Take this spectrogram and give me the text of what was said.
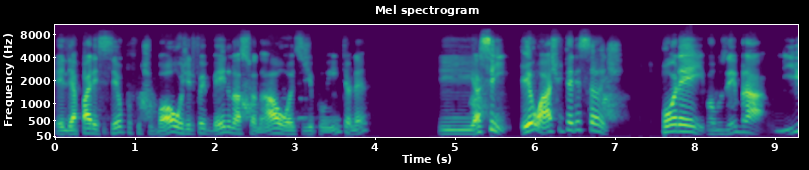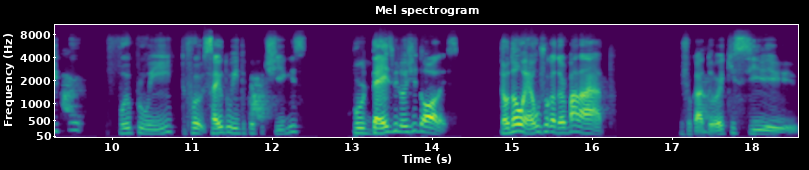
ele apareceu pro futebol, hoje ele foi bem no Nacional antes de ir pro Inter, né? E assim, eu acho interessante. Porém, vamos lembrar, o Nico foi pro Inter, foi, saiu do Inter para o Tigres por 10 milhões de dólares. Então não é um jogador barato. Um jogador que se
